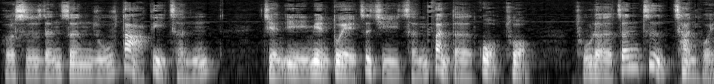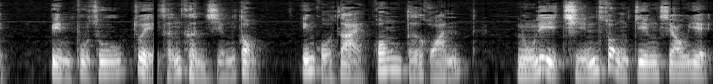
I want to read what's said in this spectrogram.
何时人生如大地尘？建议面对自己曾犯的过错，除了真挚忏悔，并付出最诚恳行动，因果在功德还，努力勤诵经消业。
